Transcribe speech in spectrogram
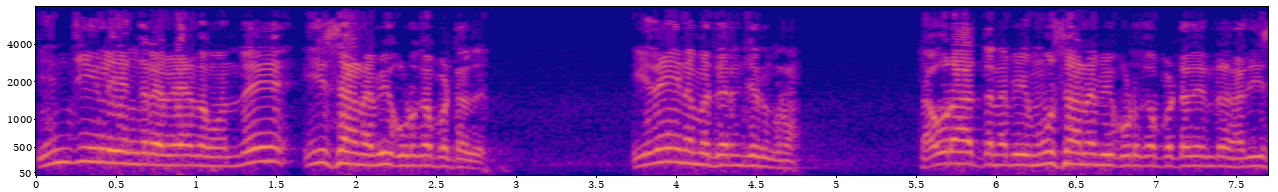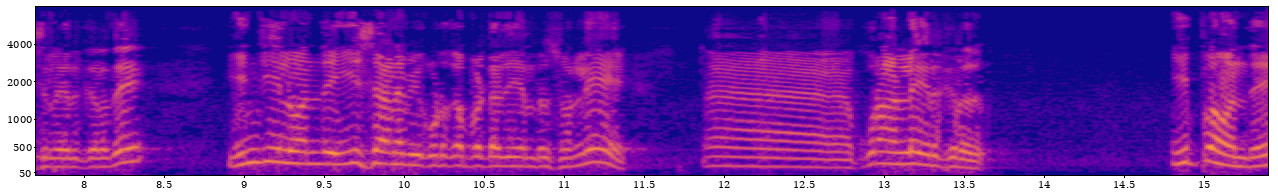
இஞ்சில் என்கிற வேதம் வந்து ஈசா நபி கொடுக்கப்பட்டது. இதையும் நம்ம தெரிஞ்சிருக்கிறோம். தௌராத் நபி மூசா நபி கொடுக்கப்பட்டது என்று ஹதீஸில் இருக்கிறது. இஞ்சியில் வந்து ஈசா நபி கொடுக்கப்பட்டது என்று சொல்லி குரான்ல இருக்கிறது. இப்ப வந்து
